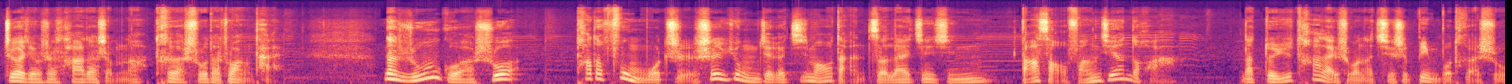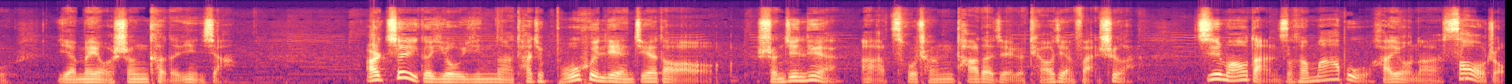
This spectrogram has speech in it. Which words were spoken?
这就是他的什么呢？特殊的状态。那如果说他的父母只是用这个鸡毛掸子来进行打扫房间的话，那对于他来说呢，其实并不特殊，也没有深刻的印象。而这个诱因呢，他就不会链接到神经链啊，促成它的这个条件反射。鸡毛掸子和抹布，还有呢扫帚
